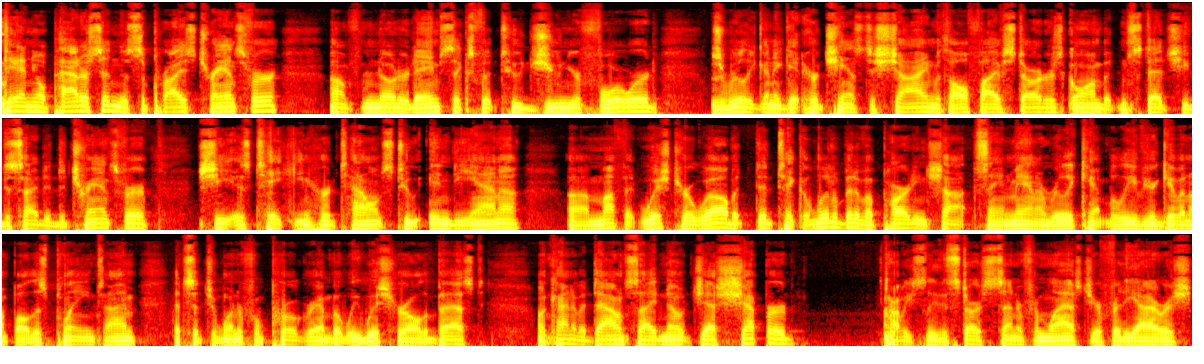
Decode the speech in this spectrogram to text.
Danielle Patterson, the surprise transfer um, from Notre Dame, six foot two junior forward, was really going to get her chance to shine with all five starters gone, but instead she decided to transfer. She is taking her talents to Indiana. Uh, Muffet wished her well, but did take a little bit of a parting shot, saying, "Man, I really can't believe you're giving up all this playing time at such a wonderful program." But we wish her all the best. On kind of a downside note, Jess Shepard, obviously the star center from last year for the Irish,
